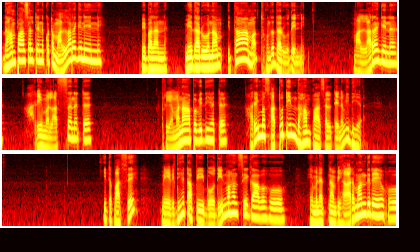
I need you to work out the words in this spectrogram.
දහම් පාසල්ට එනකොට මල් අරගෙන එන්නේ? මේ බලන්න. මේ දරුවෝ නම් ඉතාමත් හොඳ දරුවෝ දෙන්නේ. මල් අරගෙන හරිම ලස්සනට ප්‍රියමනාප විදිහට හරිම සතුටින් දහම් පාසල්ට එන විදිහ. ඊට පස්සේ මේ විදිහට අපි බෝධීන් වහන්සේ ගාව හෝ එහෙම නැත්නම් විහාර මන්දිරයේ හෝ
